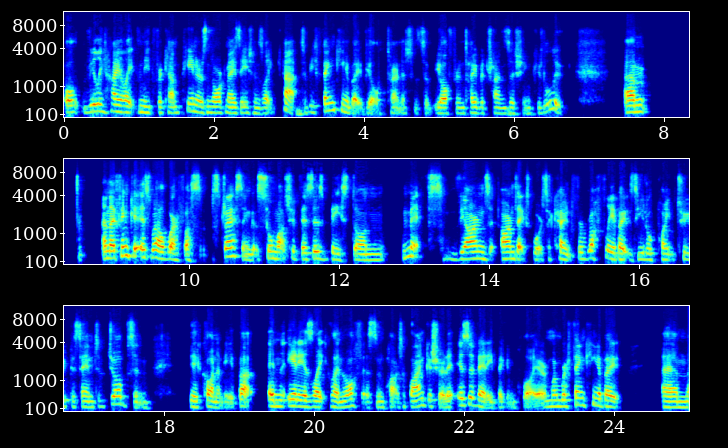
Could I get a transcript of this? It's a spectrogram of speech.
all really highlight the need for campaigners and organisations like CAT to be thinking about the alternatives that we offer and how the transition could look. Um, and I think it is well worth us stressing that so much of this is based on myths. The arms, arms exports account for roughly about 0.2% of jobs in the economy, but in areas like Glenrothes and parts of Lancashire, it is a very big employer. And when we're thinking about um,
